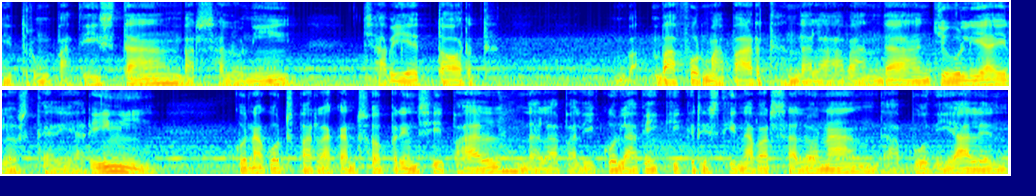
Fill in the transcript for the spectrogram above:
i trompetista barceloní Xavier Tort, va formar part de la banda Giulia i los Terriarini, coneguts per la cançó principal de la pel·lícula Vicky Cristina Barcelona de Woody Allen.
